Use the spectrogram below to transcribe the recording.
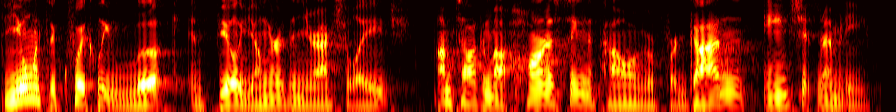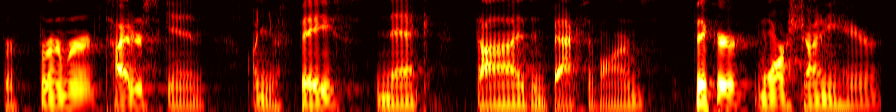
Do you want to quickly look and feel younger than your actual age? I'm talking about harnessing the power of a forgotten ancient remedy for firmer, tighter skin on your face, neck, thighs, and backs of arms, thicker, more shiny hair,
